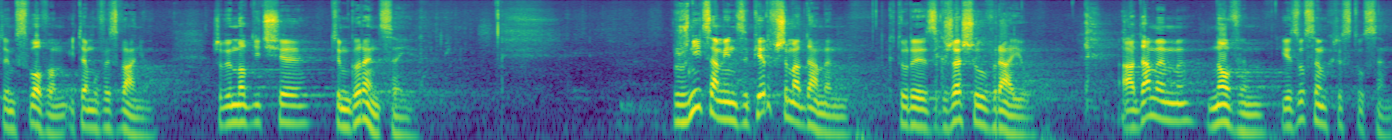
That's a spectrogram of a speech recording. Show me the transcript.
tym słowom i temu wezwaniu, żeby modlić się tym goręcej. Różnica między pierwszym Adamem, który zgrzeszył w raju, a Adamem nowym, Jezusem Chrystusem,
